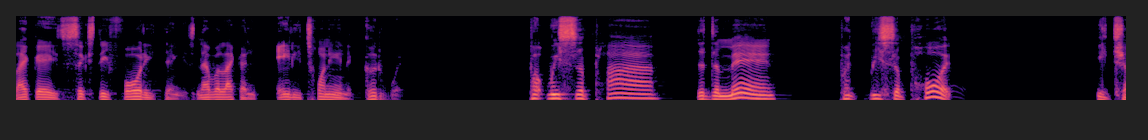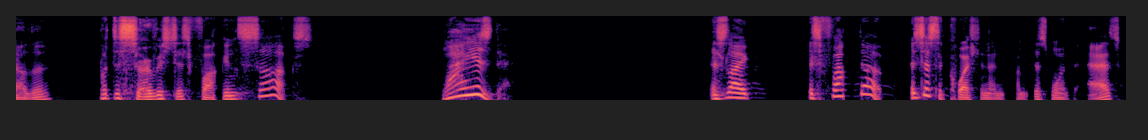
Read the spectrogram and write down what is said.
like a 60 40 thing. It's never like an 80 20 in a good way. But we supply the demand but we support each other, but the service just fucking sucks. Why is that? It's like, it's fucked up. It's just a question and I just wanted to ask.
